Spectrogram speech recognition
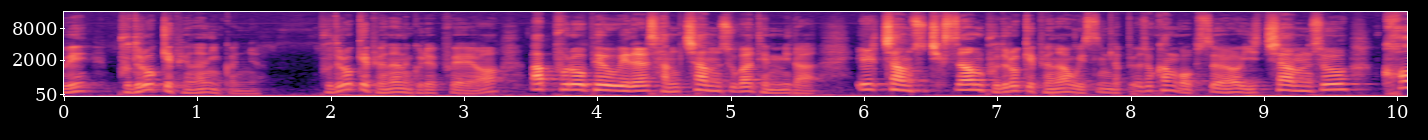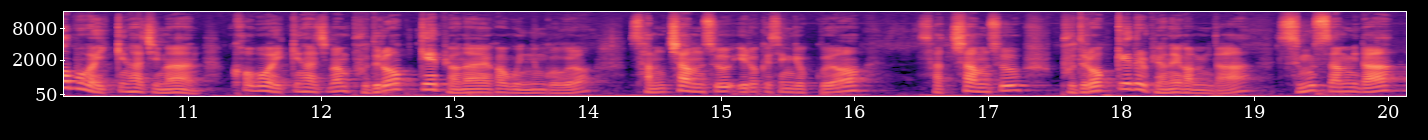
왜? 부드럽게 변하니까요. 부드럽게 변하는 그래프예요. 앞으로 배우게 될 3차 함수가 됩니다. 1차 함수 직선 부드럽게 변하고 있습니다. 뾰족한 거 없어요. 2차 함수 커브가 있긴 하지만 커브가 있긴 하지만 부드럽게 변해가고 있는 거고요. 3차 함수 이렇게 생겼고요. 4차 함수 부드럽게들 변해갑니다. 스무스합니다.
